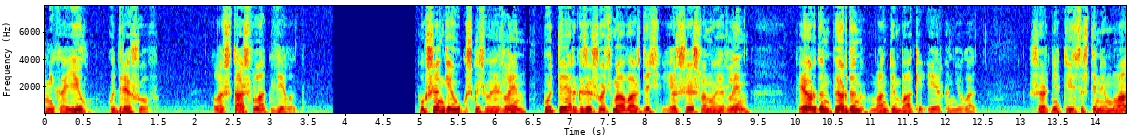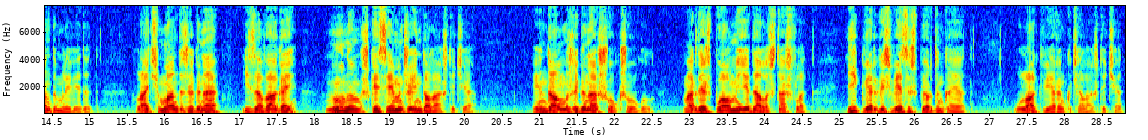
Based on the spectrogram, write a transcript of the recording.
Михаил Кудряшов. Лышташ-влак велыт. Пушеҥге укш гыч ойырлен, пуйто эргыже шочмо аваж деч йӧршешлан ойырлен, пӧрдын-пӧрдын мландӱмбаке эркын йогат. Шӧртньӧ тӱсышт дене мландым леведыт. Лач мландыже гына изава гай нуным шке семынже ӧндалаш тӧча. Ӧндалмыже гына шокшо огыл. Мардеж пуалме еда лышташ-влак ик вер гыч весыш пӧрдын каят. Улак верым кычалаш тӧчат.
